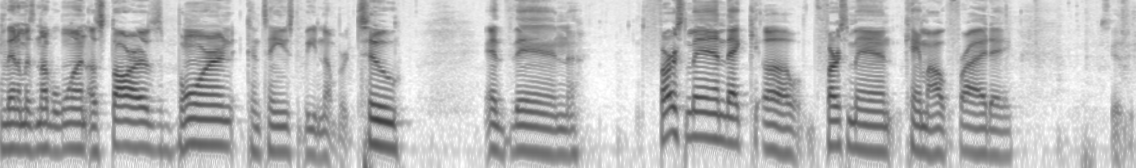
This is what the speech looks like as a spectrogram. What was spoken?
Venom is number one. A Star is Born continues to be number two and then first man that uh first man came out Friday. Excuse me.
